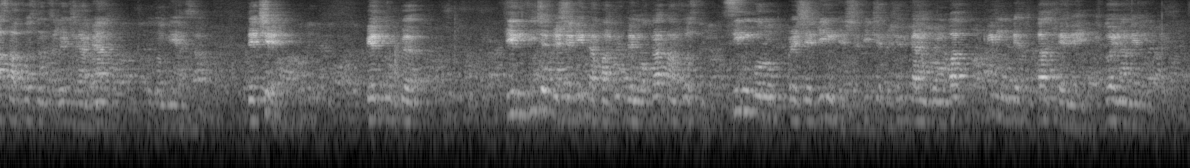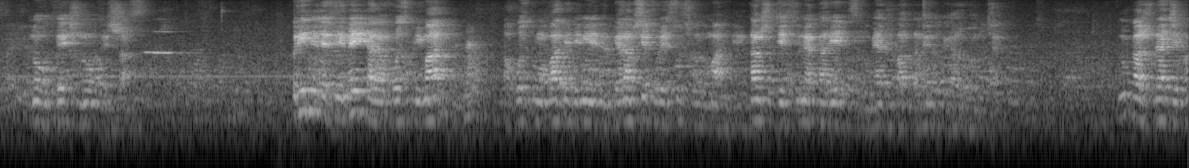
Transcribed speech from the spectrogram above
Asta a fost înțelegerea mea cu domnia sa. De ce? Pentru că, fiind vicepreședinte a Partidului Democrat, am fost singurul președinte și vicepreședinte care am promovat primul deputat femei, doi în America, 90-96. Primele femei care au fost primari au fost promovate de mine, pentru că eram șeful resurselor umane, militam și gestiunea carierei, se numea departamentul pe care îl conduceam. Nu că aș vrea ceva,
